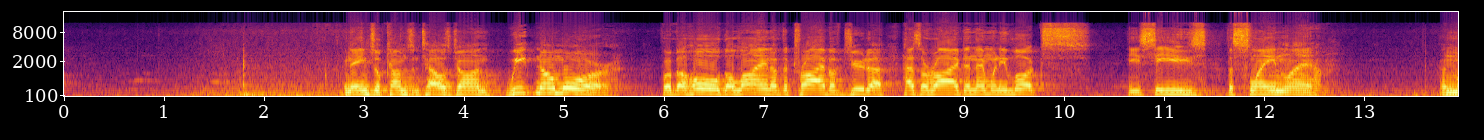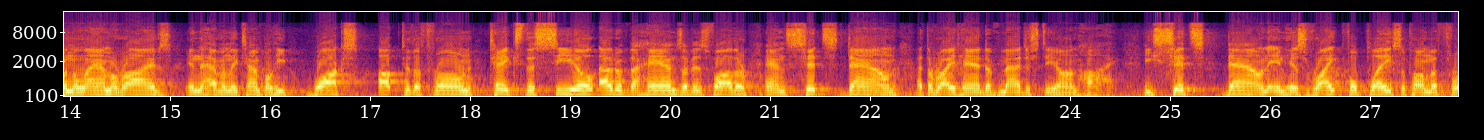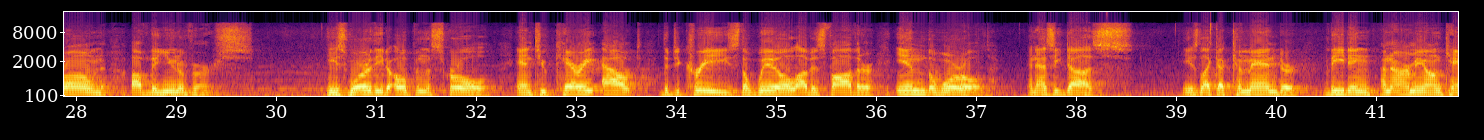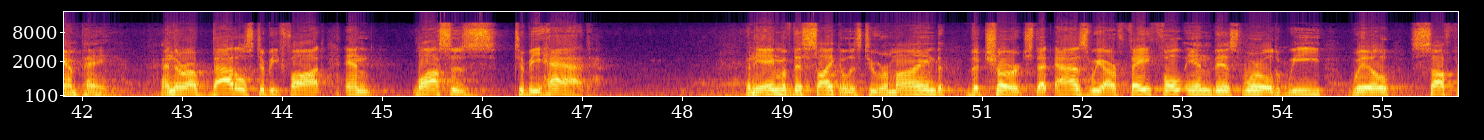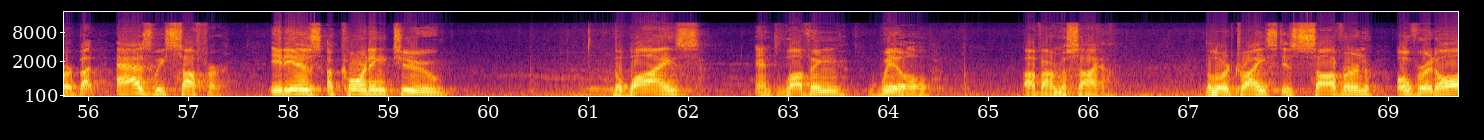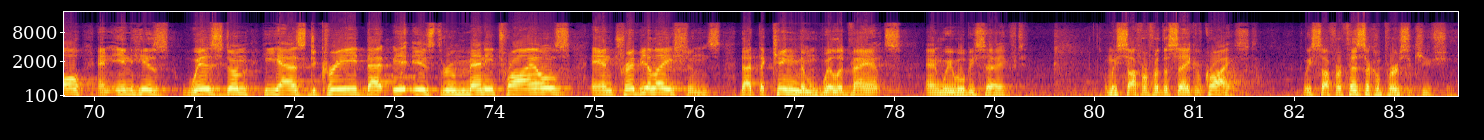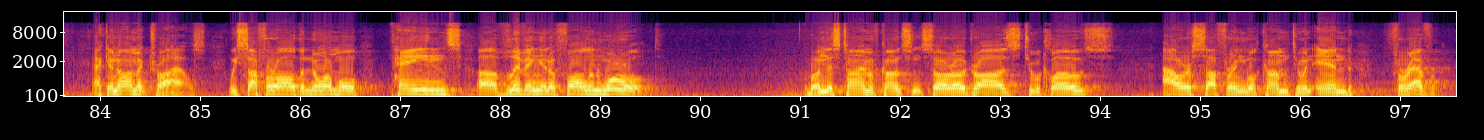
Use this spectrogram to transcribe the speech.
An angel comes and tells John, Weep no more. For behold, the lion of the tribe of Judah has arrived. And then when he looks, he sees the slain lamb. And when the lamb arrives in the heavenly temple, he walks up to the throne, takes the seal out of the hands of his father, and sits down at the right hand of majesty on high. He sits down in his rightful place upon the throne of the universe. He's worthy to open the scroll and to carry out the decrees, the will of his Father in the world. And as he does, he is like a commander leading an army on campaign. And there are battles to be fought and losses to be had. And the aim of this cycle is to remind the church that as we are faithful in this world, we will suffer. But as we suffer, it is according to the wise and loving will of our Messiah. The Lord Christ is sovereign over it all, and in His wisdom, He has decreed that it is through many trials and tribulations that the kingdom will advance and we will be saved. And we suffer for the sake of Christ. We suffer physical persecution, economic trials. We suffer all the normal pains of living in a fallen world. When this time of constant sorrow draws to a close, our suffering will come to an end forever.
